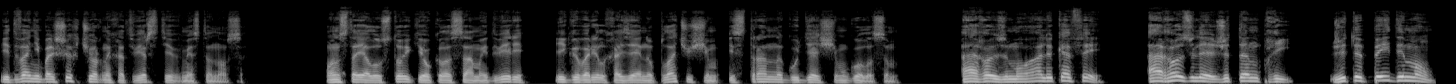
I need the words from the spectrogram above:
и два небольших черных отверстия вместо носа. Он стоял у стойки около самой двери и говорил хозяину плачущим и странно гудящим голосом. «Arrose-moi le café! Arrose-le, je t'en prie! Je te paye des!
